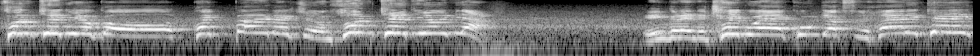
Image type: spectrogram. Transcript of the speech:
손케듀오고 백발백중 손케듀오입니다. 잉글랜드 최고의 공격수 헤리케인,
